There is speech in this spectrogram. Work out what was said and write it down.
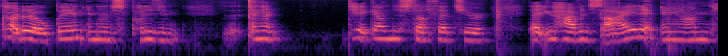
cut it open, and then just put it in, and then take out the stuff that you're that you have inside and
